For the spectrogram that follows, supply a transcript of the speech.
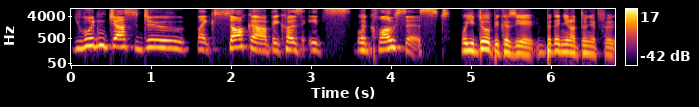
You wouldn't just do like soccer because it's the closest. Well, you do it because you, but then you're not doing it for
